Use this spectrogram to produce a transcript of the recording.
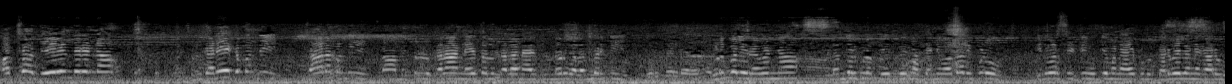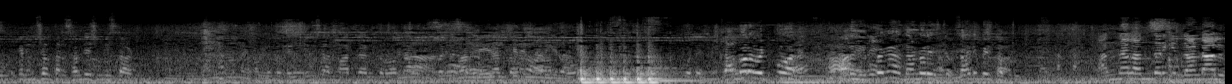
మచ్చ దేవేందర్ అన్న ఇంకా అనేక మంది చాలా మంది నా మిత్రులు కళా నేతలు కళా నాయకులు ఉన్నారు. వాళ్ళందరికీ గుడిపల్లి రవణ వీళ్ళందరూ కూడా పేరు పేరున ధన్యవాదాలు. ఇప్పుడు యూనివర్సిటీ ఉద్యమ నాయకుడు గర్వేలన్న గారు ఒక నిమిషం తన సందేశం ఇస్తాడు. రెండు నిమిషాలు మాట్లాడిన తర్వాత దండోర పెట్టుకోవాలి. దండోర ఇస్తాం సాటిపిస్తాం. అన్నలందరికీ దండాలు.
